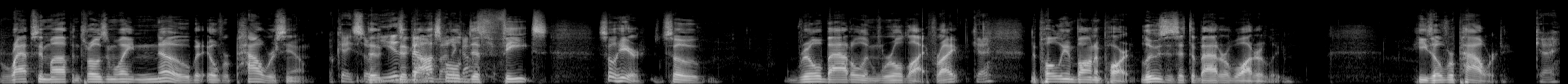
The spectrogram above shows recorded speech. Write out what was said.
wraps him up and throws him away. No, but it overpowers him. Okay, so the, he is the gospel the gospel. defeats. So here, so real battle in world life, right? okay. Napoleon Bonaparte loses at the Battle of Waterloo. He's overpowered. Okay.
